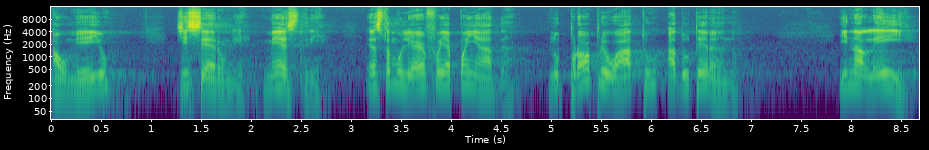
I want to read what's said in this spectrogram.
ao meio, disseram-lhe: Mestre, esta mulher foi apanhada, no próprio ato adulterando. E na lei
